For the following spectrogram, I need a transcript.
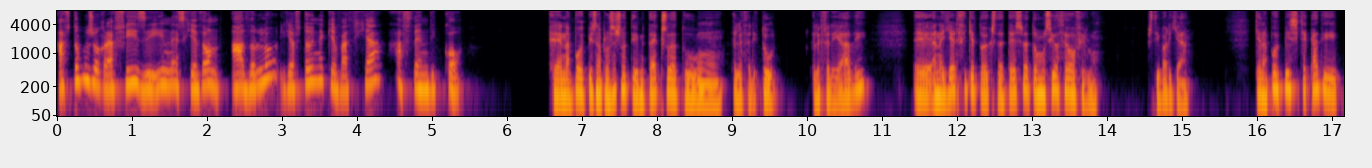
Αυτό που ζωγραφίζει είναι σχεδόν άδολο, γι' αυτό είναι και βαθιά αυθεντικό. Ε, να πω επίσης να προσθέσω ότι με τα έξοδα του, Ελευθερι... του Ελευθεριάδη ε, αναγέρθηκε το 1964 το Μουσείο Θεόφιλου στη Βαριά. Και να πω επίσης και κάτι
